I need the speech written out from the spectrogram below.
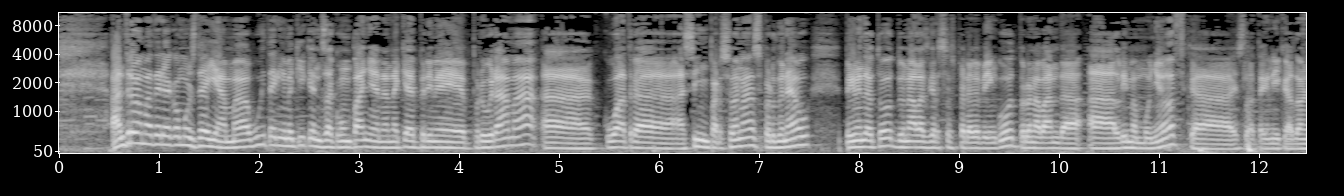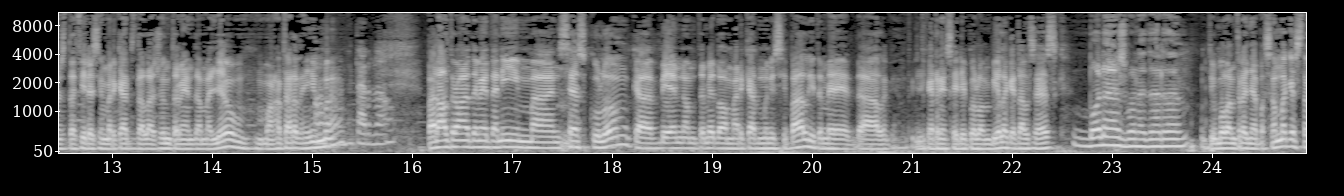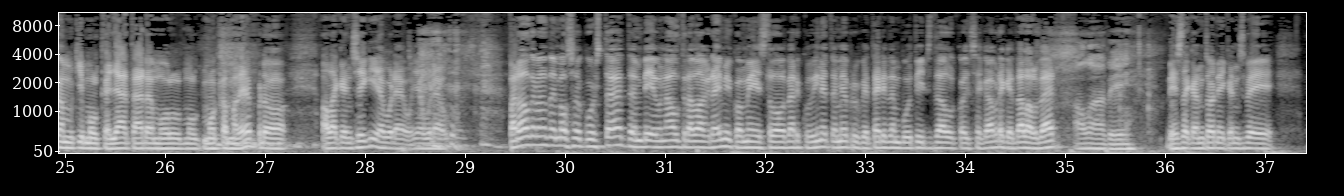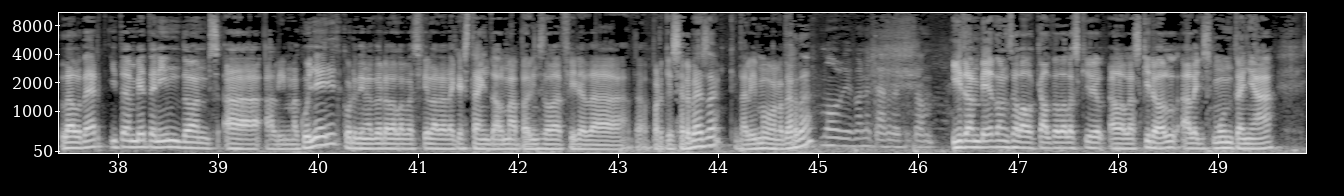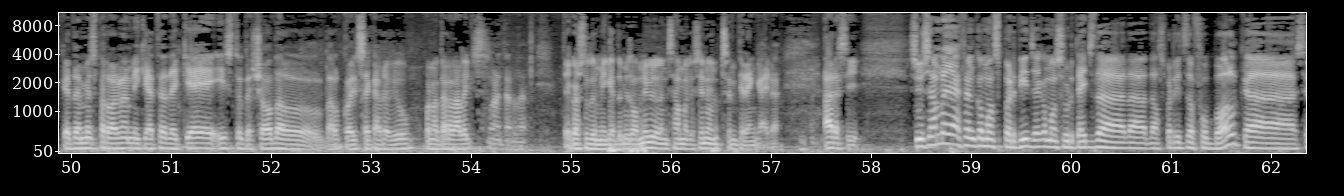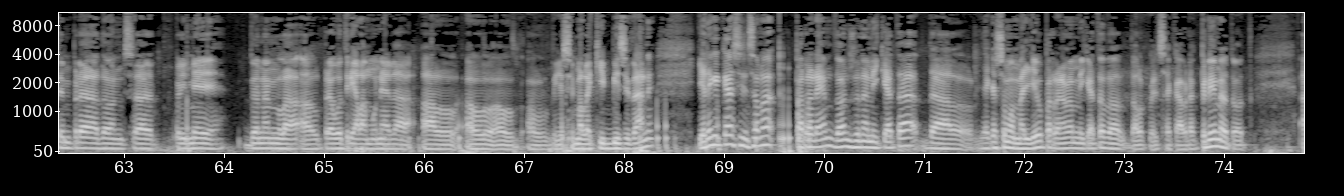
Entrem a matèria, com us dèiem, avui tenim aquí que ens acompanyen en aquest primer programa a 4 a 5 persones, perdoneu. Primer de tot, donar les gràcies per haver vingut, per una banda a l'Ima Muñoz, que és la tècnica doncs, de Fires i Mercats de l'Ajuntament de Manlleu. Bona tarda, Imma. Bona tarda. Per altra banda també tenim en Cesc Colom, que ve en nom també del Mercat Municipal i també del carnisseria Colombila. Què tal, Cesc? Bones, bona tarda. Un tio molt entranyable. Sembla que està aquí molt callat ara, molt, molt, molt camaler, però a la que engegui ja veureu, ja veureu. Per altra banda, també al seu costat, també un altre del gremi, com és l'Albert Codina, també propietari d'embotits del Coll Cabra. Què tal, Albert? Hola, bé. Des de Cantoni, que ens ve l'Albert. I també tenim, doncs, a, a l'Imma Collell, coordinadora de la desfilada d'aquest any del mapa dins de la Fira de, de Porc i Cervesa. Què tal, Imma? Bona tarda. Molt bé, bona tarda a tothom. I també doncs, a l'alcalde de l'Esquirol, Àlex Muntanyà, que també ens parlarà una miqueta de què és tot això del, del coll de cabra viu. Bona tarda, Àlex. Bona tarda. T'he costat una miqueta més al micro, em sembla que si no ens sentirem gaire. Ara sí. Si us sembla, ja fem com els partits, eh, com el sorteig de, de, dels partits de futbol, que sempre, doncs, eh, primer donen la, el preu a triar la moneda al, al, al, al diguéssim, a l'equip visitant. I ara que cas, si ens sembla, parlarem doncs una miqueta del, ja que som a Manlleu, parlarem una miqueta del, del Coll de Cabra. Primer de tot,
